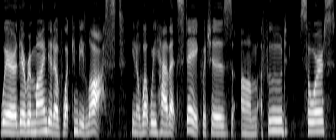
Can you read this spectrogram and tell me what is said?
where they're reminded of what can be lost. You know, what we have at stake, which is um, a food source,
